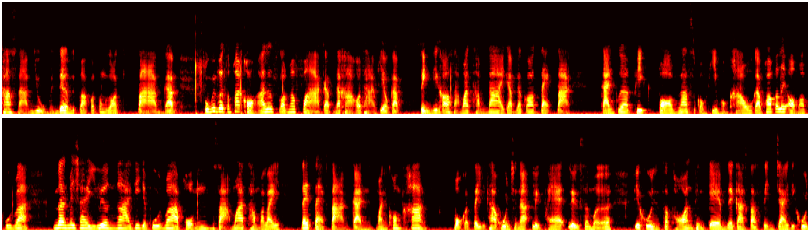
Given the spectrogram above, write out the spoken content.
ข้างสนามอยู่เหมือนเดิมหรือเปล่าก็ต้องรอติด ตามครับผมมีบทสัมภาษณ์ของอาร์เนอร์สล็อตมาฝากครับนักข่าวเขาถามเกี่ยวกับสิ่งที่เขาสามารถทำได้ครับแล้วก็แตกต่างการเพื่อพลิกฟอร์มล่าสุดของทีมของเขาครับเขาก็เลยออกมาพูดว่านั่นไม่ใช่เรื่องง่ายที่จะพูดว่าผมสามารถทำอะไรได้แตกต่างกัน มันค่อนข้างปกติถ้าคุณชนะหรือแพ้หรือเสมอ ที่คุณสะท้อนถึงเกมด้วยการตัดสินใจที่คุณ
